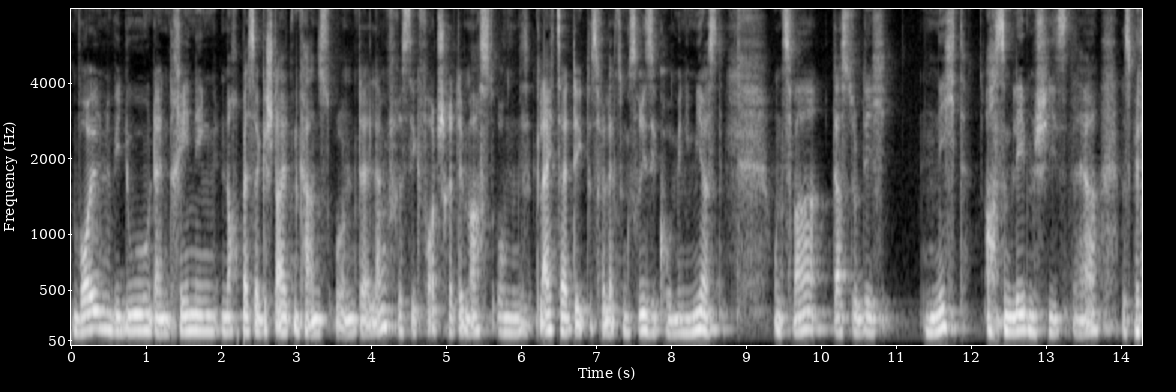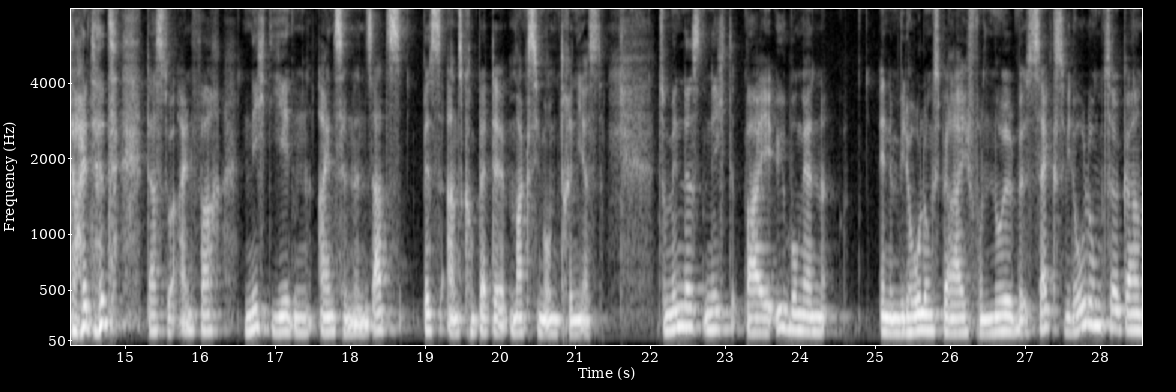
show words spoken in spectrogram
wollen, wie du dein Training noch besser gestalten kannst und äh, langfristig Fortschritte machst, um gleichzeitig das Verletzungsrisiko minimierst. Und zwar, dass du dich nicht aus dem Leben schießt. Ja? Das bedeutet, dass du einfach nicht jeden einzelnen Satz bis ans komplette Maximum trainierst. Zumindest nicht bei Übungen in einem Wiederholungsbereich von 0 bis 6 Wiederholungen circa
